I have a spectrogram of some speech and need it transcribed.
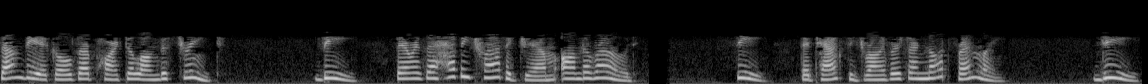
Some vehicles are parked along the street. B. There is a heavy traffic jam on the road. C. The taxi drivers are not friendly. D.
